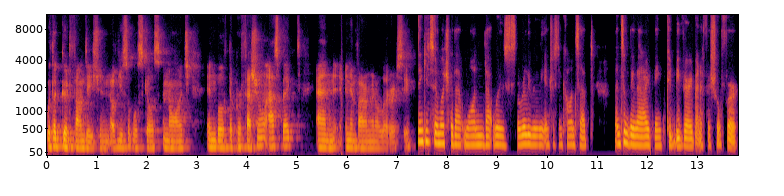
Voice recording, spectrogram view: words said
with a good foundation of usable skills and knowledge in both the professional aspect and in environmental literacy. Thank you so much for that one. That was a really, really interesting concept and something that I think could be very beneficial for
